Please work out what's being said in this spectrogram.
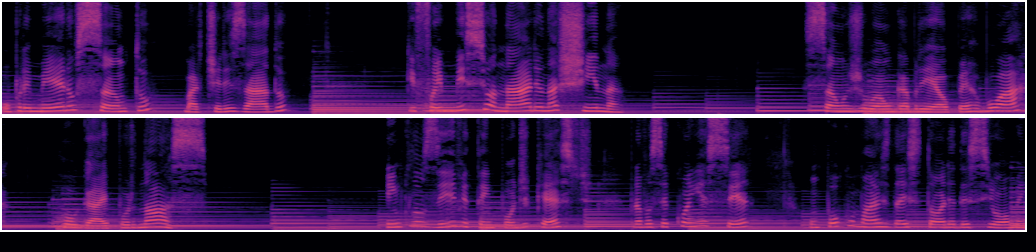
o primeiro santo martirizado que foi missionário na China são João Gabriel Perboar, rogai por nós. Inclusive tem podcast para você conhecer um pouco mais da história desse homem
